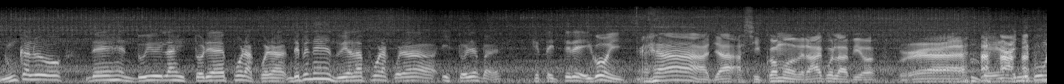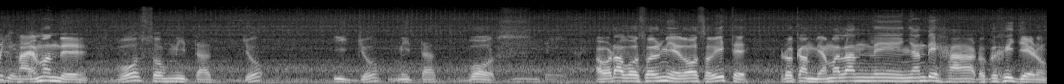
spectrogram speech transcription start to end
Nunca lo de Henduyo y las historias de por afuera. Depende de Henduyo la por afuera historias. Que te interesa, y going. Ah, ya, así como Drácula, llega. Ay, mandé. Vos sos mitad yo y yo mitad vos. Ahora vos sos el miedoso, ¿viste? Lo cambiamos la leña de ja, lo quejillero.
